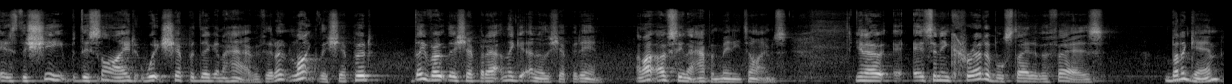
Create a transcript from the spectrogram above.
it's the sheep decide which shepherd they're going to have. If they don't like their shepherd, they vote their shepherd out and they get another shepherd in. And I, have seen that happen many times. You know, it's an incredible state of affairs. But again,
